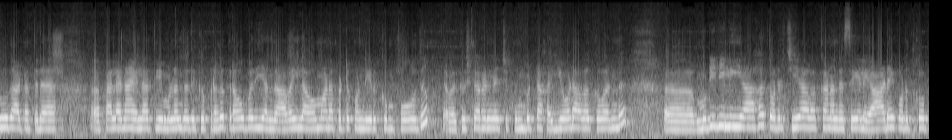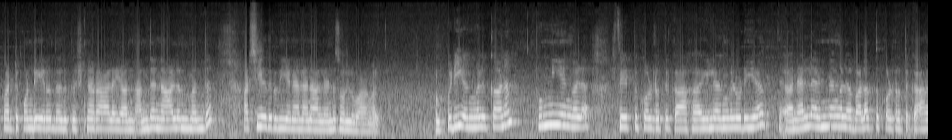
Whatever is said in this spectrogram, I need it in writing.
சூதாட்டத்தில் பலனா எல்லாத்தையும் இழந்ததுக்கு பிறகு திரௌபதி அந்த அவையில் அவமானப்பட்டு கொண்டிருக்கும் போது அவர் கிருஷ்ணர் நினைச்சு கும்பிட்ட கையோடு அவருக்கு வந்து முடிவிலியாக தொடர்ச்சியாக அவருக்கான அந்த சேலை ஆடை கொடுக்கப்பட்டு கொண்டே இருந்தது கிருஷ்ணராலய அந்த அந்த நாளும் வந்து அட்சய திருதிய நல்ல நாள்னு சொல்லுவாங்க. இப்படி எங்களுக்கான புண்ணியங்களை சேர்த்து கொள்றதுக்காக இல்லை எங்களுடைய நல்ல எண்ணங்களை வளர்த்து கொள்றதுக்காக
